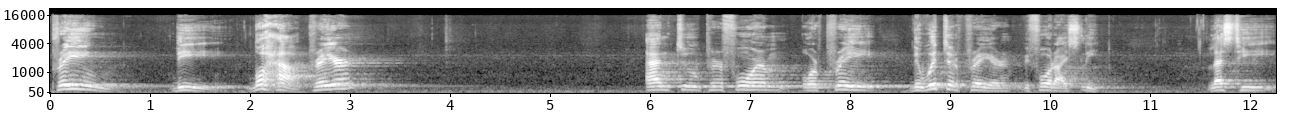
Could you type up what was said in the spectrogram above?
praying the duha prayer and to perform or pray the witr prayer before I sleep, lest he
